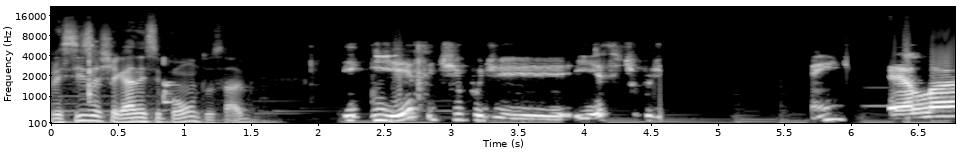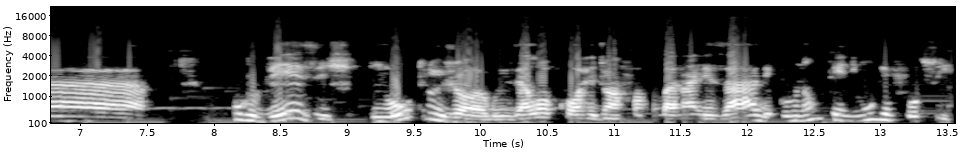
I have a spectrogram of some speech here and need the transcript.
Precisa chegar nesse ponto, sabe? E, e esse tipo de. E esse tipo de. Ela por vezes, em outros jogos, ela ocorre de uma forma banalizada e por não ter nenhum reforço em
